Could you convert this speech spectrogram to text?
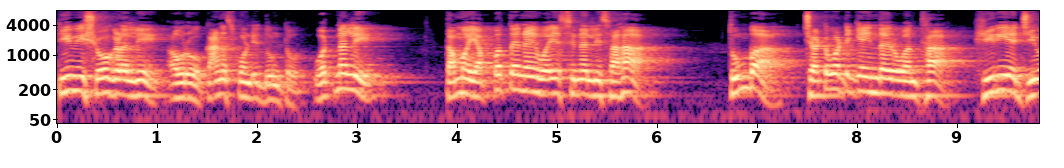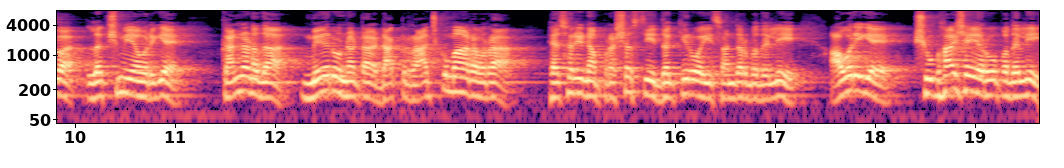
ಟಿ ವಿ ಶೋಗಳಲ್ಲಿ ಅವರು ಕಾಣಿಸ್ಕೊಂಡಿದ್ದುಂಟು. ಒಟ್ಟಿನಲ್ಲಿ ತಮ್ಮ ಎಪ್ಪತ್ತನೇ ವಯಸ್ಸಿನಲ್ಲಿ ಸಹ ತುಂಬ ಚಟುವಟಿಕೆಯಿಂದ ಇರುವಂಥ ಹಿರಿಯ ಜೀವ ಲಕ್ಷ್ಮಿ ಅವರಿಗೆ ಕನ್ನಡದ ಮೇರು ನಟ ಡಾಕ್ಟರ್ ರಾಜ್ಕುಮಾರ್ ಅವರ ಹೆಸರಿನ ಪ್ರಶಸ್ತಿ ದಕ್ಕಿರುವ ಈ ಸಂದರ್ಭದಲ್ಲಿ ಅವರಿಗೆ ಶುಭಾಶಯ ರೂಪದಲ್ಲಿ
